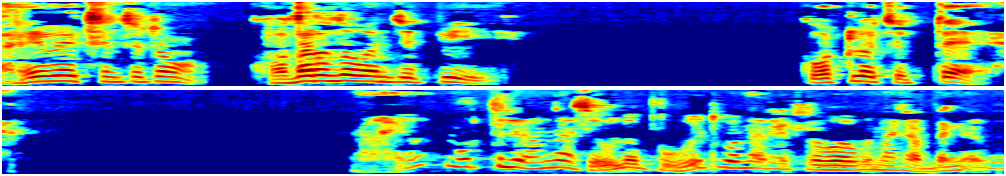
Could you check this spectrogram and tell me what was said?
పర్యవేక్షించటం కుదరదు అని చెప్పి కోర్టులో చెప్తే న్యాయమూర్తులు ఏమన్నా? చెవిలో పువ్వు పెట్టుకున్నారు ఎట్రా బాబు? నాకు అర్థం కాదు.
